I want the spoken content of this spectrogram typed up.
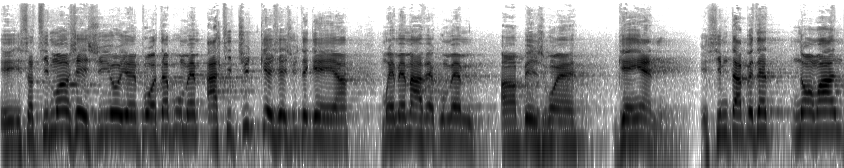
Et sentiment Jésus est important pour même attitude que Jésus a gagné. Hein. Moi-même avec vous-même en besoin gagner. Et si je peut-être normal,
